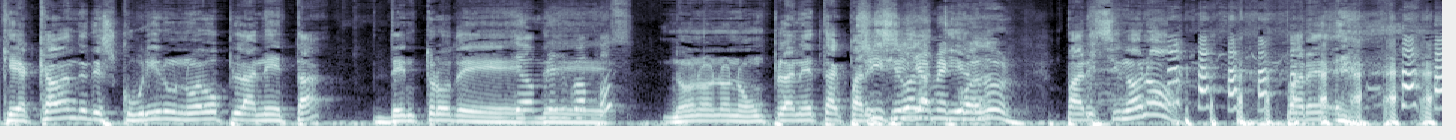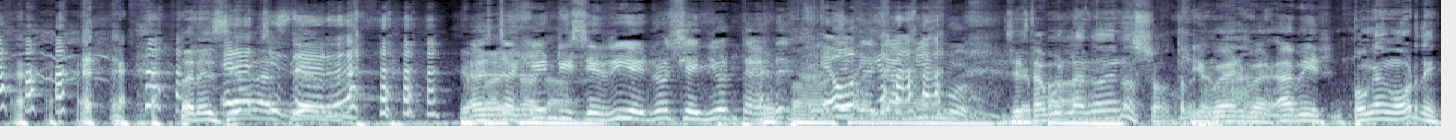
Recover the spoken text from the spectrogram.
que acaban de descubrir un nuevo planeta dentro de... ¿De hombres guapos? No, no, no, no, un planeta parecido se a la Tierra. Ecuador. Parecido, no, no. Pare- parecido a Era la chiste, Tierra. ¿verdad? Hasta Henry se ríe, no sea idiota. Ya mismo. Se está burlando de nosotros. Qué bárbaro. A ver. Pongan orden.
